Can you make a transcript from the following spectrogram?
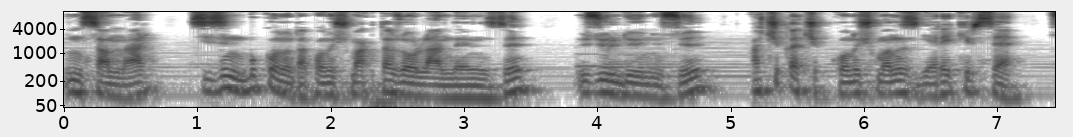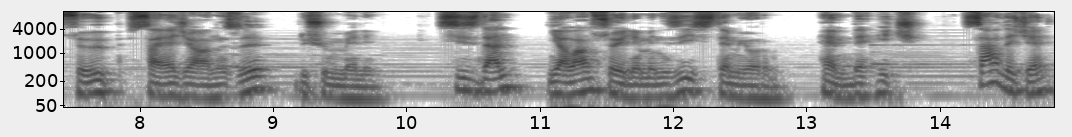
İnsanlar sizin bu konuda konuşmakta zorlandığınızı, üzüldüğünüzü, açık açık konuşmanız gerekirse sövüp sayacağınızı düşünmeli. Sizden yalan söylemenizi istemiyorum. Hem de hiç. Sadece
